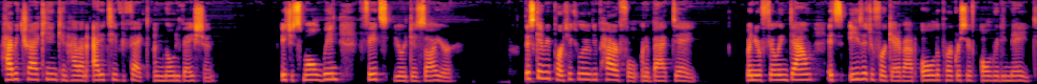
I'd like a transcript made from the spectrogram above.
habit tracking can have an additive effect on motivation. Each small win fits your desire. This can be particularly powerful on a bad day when you're feeling down, it's easy to forget about all the progress you've already made.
